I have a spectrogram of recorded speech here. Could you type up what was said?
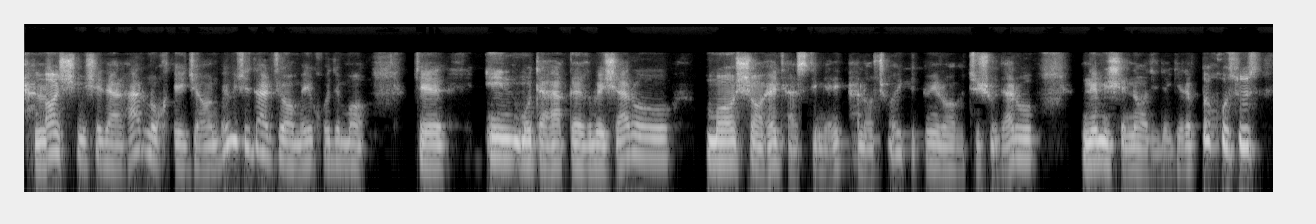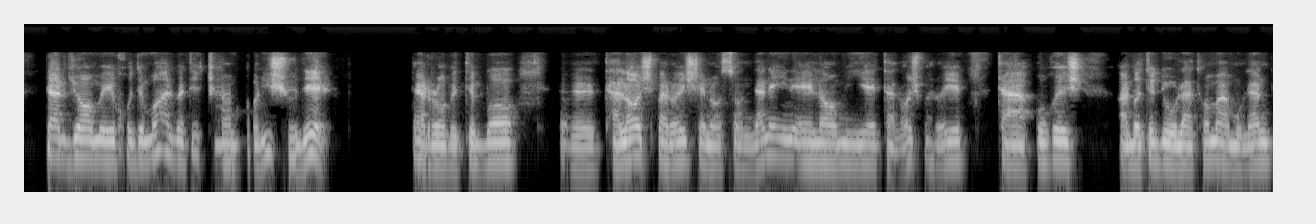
تلاش میشه در هر نقطه جهان. بمیشه در جامعه خود ما که این متحقق بشه رو ما شاهد هستیم. یعنی تلاش هایی که تو رابطه شده رو نمیشه نادیده گرفت. به خصوص در جامعه خود ما البته کمکاری شده. در رابطه با تلاش برای شناساندن این اعلامیه تلاش برای تحققش. البته دولت ها معمولا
